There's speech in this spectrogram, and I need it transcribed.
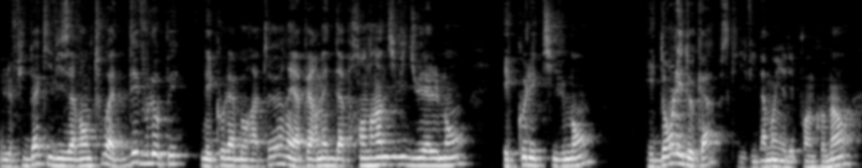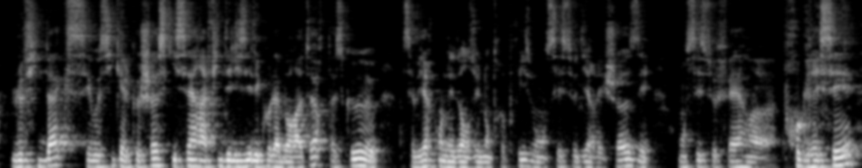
le feedback, il vise avant tout à développer les collaborateurs et à permettre d'apprendre individuellement et collectivement et dans les deux cas, parce qu'évidemment il y a des points communs, le feedback c'est aussi quelque chose qui sert à fidéliser les collaborateurs parce que ça veut dire qu'on est dans une entreprise où on sait se dire les choses et on sait se faire euh, progresser.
